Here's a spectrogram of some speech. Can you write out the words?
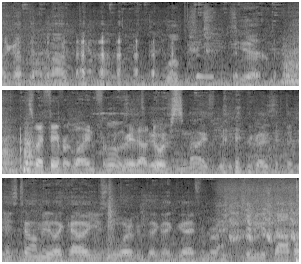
I got that. well, yeah. That's my favorite line from Oh, The Great it Outdoors. nice, but the, the guys, he's telling me like how he used to work with like a guy from Jimmy Gestapo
